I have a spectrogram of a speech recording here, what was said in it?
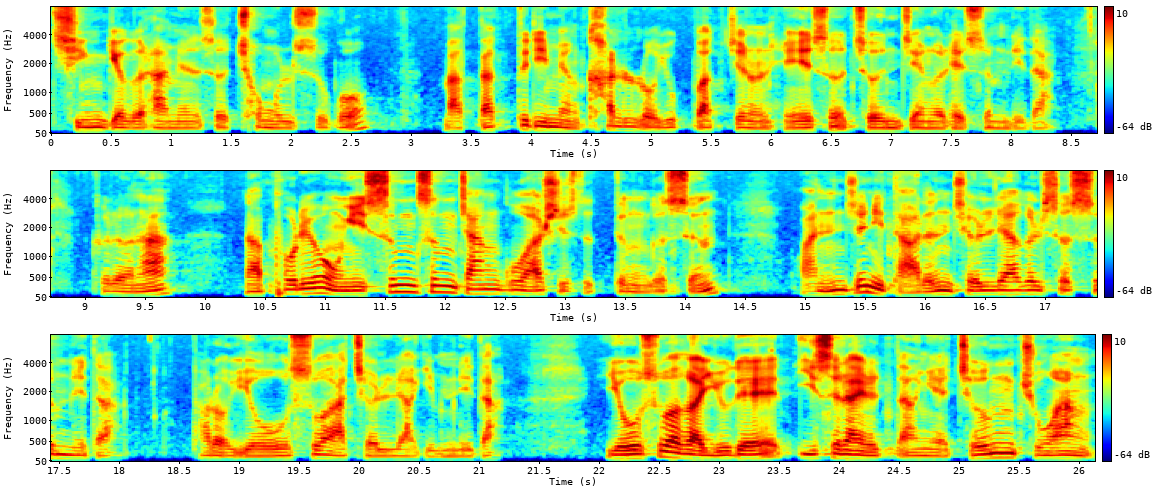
진격을 하면서 총을 쏘고 맞닥뜨리면 칼로 육박전을 해서 전쟁을 했습니다. 그러나 나폴레옹이 승승장구할 수 있었던 것은 완전히 다른 전략을 썼습니다. 바로 요수아 전략입니다. 요수아가 유대 이스라엘 땅의 정중앙을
